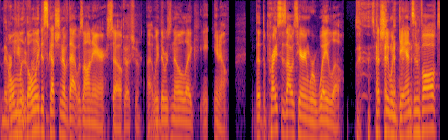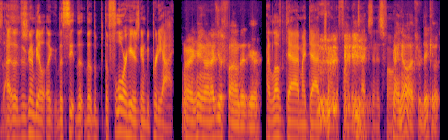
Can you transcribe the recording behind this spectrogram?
Never only the only discussion of that was on air so Gotcha. Uh, we, there was no like you know the the prices I was hearing were way low, especially when Dan's involved. Uh, there's going to be a, like the, the the the floor here is going to be pretty high. All right, hang on. I just found it here. I love Dad. My dad trying to find a text in his phone. I know it's ridiculous.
